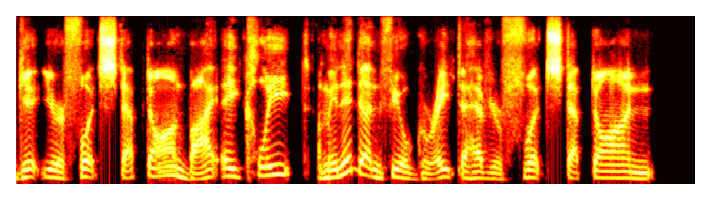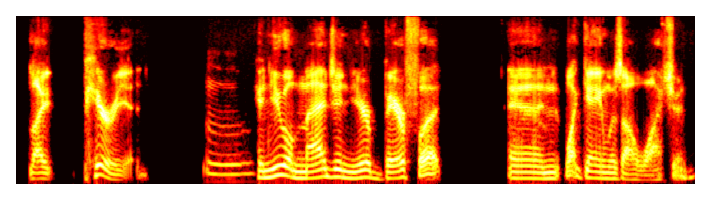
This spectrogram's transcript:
get your foot stepped on by a cleat, I mean, it doesn't feel great to have your foot stepped on, like, period. Mm. Can you imagine you're barefoot? And what game was I watching?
